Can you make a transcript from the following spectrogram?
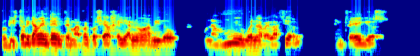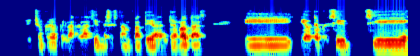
porque históricamente entre Marruecos y Argelia no ha habido una muy buena relación entre ellos. De hecho, creo que las relaciones están prácticamente rotas. Y, si, si,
